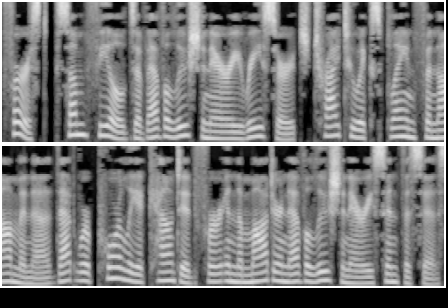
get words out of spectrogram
First, some fields of evolutionary research try to explain phenomena that were poorly accounted for in the modern evolutionary synthesis.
